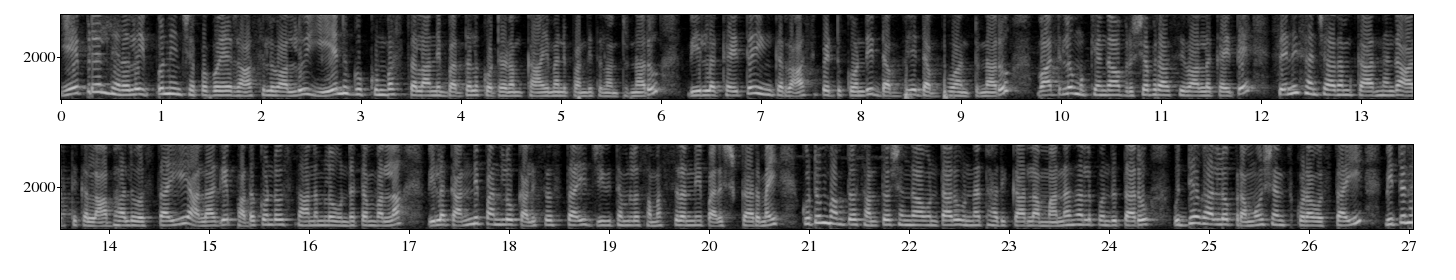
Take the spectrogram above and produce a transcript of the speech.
ఏప్రిల్ నెలలో ఇప్పుడు నేను చెప్పబోయే రాశుల వాళ్ళు ఏనుగు కుంభస్థలాన్ని బద్దలు కొట్టడం ఖాయమని పండితులు అంటున్నారు. వీళ్ళకైతే ఇంకా రాసి పెట్టుకోండి డబ్బే డబ్బు అంటున్నారు. వాటిలో ముఖ్యంగా వృషభ రాశి వాళ్ళకైతే శని సంచారం కారణంగా ఆర్థిక లాభాలు వస్తాయి. అలాగే పదకొండవ స్థానంలో ఉండటం వల్ల వీళ్ళకి అన్ని పనులు కలిసి వస్తాయి. జీవితంలో సమస్యలన్నీ పరిష్కారమై కుటుంబంతో సంతోషంగా ఉంటారు. ఉన్నతాధికారుల మన్ననలు పొందుతారు. ఉద్యోగాల్లో ప్రమోషన్స్ కూడా వస్తాయి. మిథున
